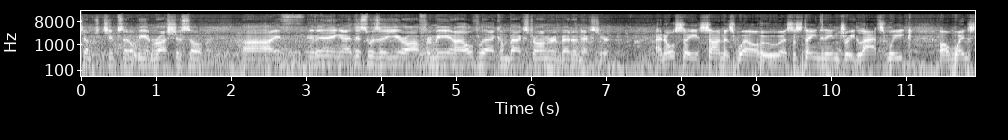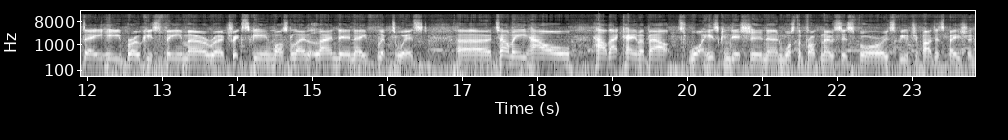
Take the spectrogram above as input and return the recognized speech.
Championships that'll be in Russia. So uh, if, if anything uh, this was a year off for me and I, hopefully I come back stronger and better next year and also your son as well, who uh, sustained an injury last week. On Wednesday, he broke his femur uh, trick skiing whilst landing a flip twist. Uh, tell me how how that came about, what his condition, and what's the prognosis for his future participation.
